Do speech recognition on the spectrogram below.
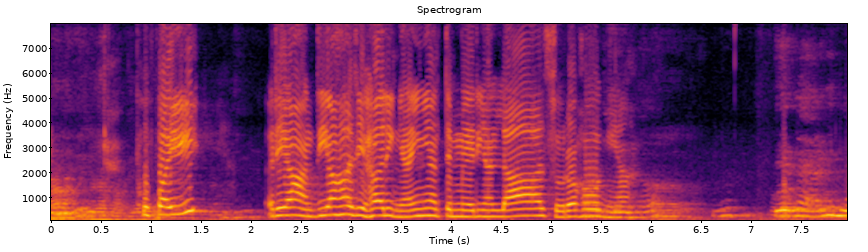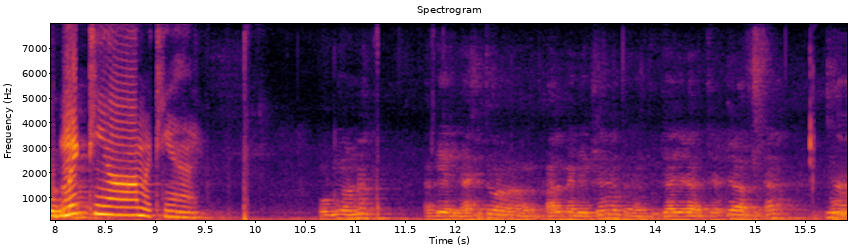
हाँ, फुफाई रियान दियाँ हजे हरियाँ ही हैं ते मेरियाँ लाल सुरख हो गईयां हाँ, तेरे नैन भी मोटे मिठिया मिठिया वो भी होना अगे लिया तो कल मैं देखिया ना तो दूजा जेड़ा चढ़ जेड़ा ना तो हाँ।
